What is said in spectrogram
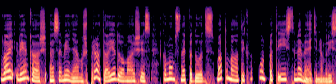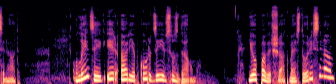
vai vienkārši esam ieņēmuši prātā iedomājušies, ka mums nepadodas matemātika un pat īsti nemēģinam risināt. Un līdzīgi ir ar jebkuru dzīves uzdevumu. Jo paviršāk mēs to risinām,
